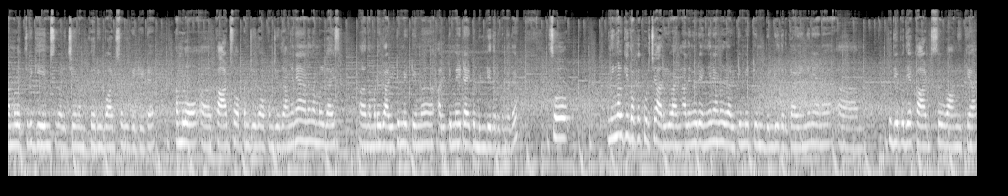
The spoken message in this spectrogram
നമ്മൾ ഒത്തിരി ഗെയിംസ് കളിച്ച് നമുക്ക് റിവാർഡ്സ് ഒക്കെ കിട്ടിയിട്ട് നമ്മൾ കാർഡ്സ് ഓപ്പൺ ചെയ്ത് ഓപ്പൺ ചെയ്ത് അങ്ങനെയാണ് നമ്മൾ ഗായ്സ് നമ്മുടെ ഒരു അൾട്ടിമേറ്റ് ടീം അൾട്ടിമേറ്റ് ആയിട്ട് ബിൽഡ് ചെയ്തെടുക്കുന്നത്. സോ നിങ്ങൾക്ക് ഇതൊക്കെ കുറിച്ച് അറിയുവാൻ അല്ലെങ്കിൽ ഒരു എങ്ങനെയാണ് ഒരു അൾട്ടിമേറ്റ് ടീം ബിൽഡ് ചെയ്തെടുക്കുക എങ്ങനെയാണ് പുതിയ പുതിയ കാർഡ്സ് വാങ്ങിക്കുക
